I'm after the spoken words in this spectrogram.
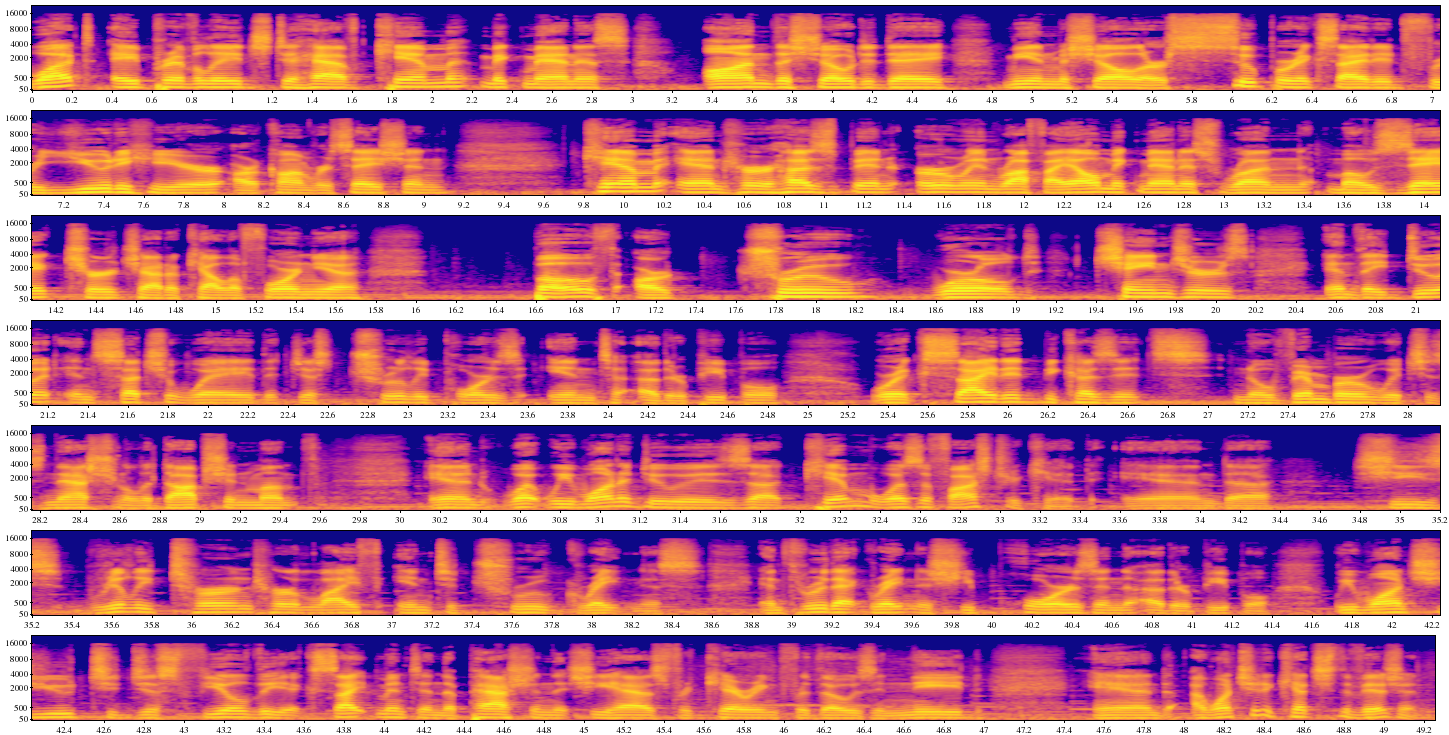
What a privilege to have Kim McManus on the show today. Me and Michelle are super excited for you to hear our conversation. Kim and her husband, Erwin Raphael McManus, run Mosaic Church out of California. Both are true world changers, and they do it in such a way that just truly pours into other people. We're excited because it's November, which is National Adoption Month. And what we want to do is, uh, Kim was a foster kid, and uh, she's really turned her life into true greatness. And through that greatness, she pours into other people. We want you to just feel the excitement and the passion that she has for caring for those in need. And I want you to catch the vision.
